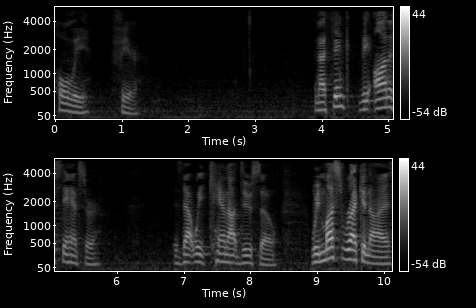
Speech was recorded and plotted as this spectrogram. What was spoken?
holy fear? And I think the honest answer is that we cannot do so. We must recognize,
